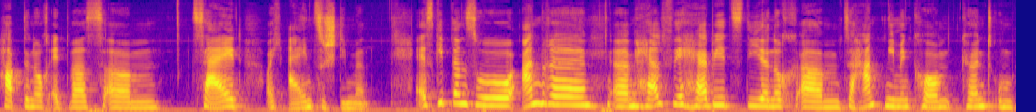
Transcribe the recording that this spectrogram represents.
habt ihr noch etwas ähm, Zeit, euch einzustimmen. Es gibt dann so andere ähm, Healthy Habits, die ihr noch ähm, zur Hand nehmen könnt, um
